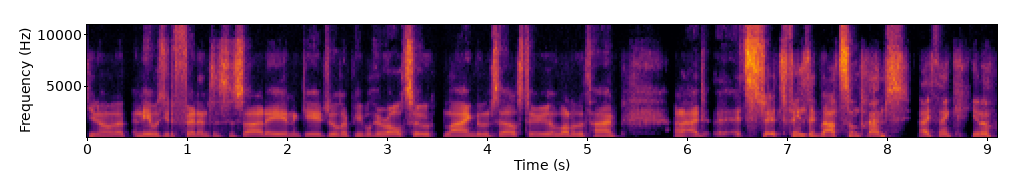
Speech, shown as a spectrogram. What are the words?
you know, that enables you to fit into society and engage with other people who are also lying to themselves too a lot of the time. And I, it's, it feels like that sometimes, I think, you know.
